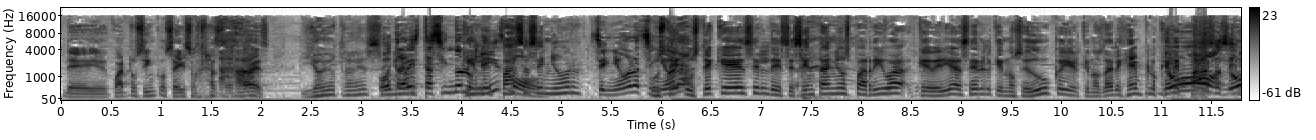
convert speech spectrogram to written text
de 4, 5, 6 horas Ajá. otra vez. Y hoy otra vez. señor. Otra vez está haciendo lo ¿Qué mismo. le pasa, señor? Señora, señora. Usted, usted que es el de 60 años para arriba, que debería ser el que nos educa y el que nos da el ejemplo. ¿Qué no, le pasa, señor?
